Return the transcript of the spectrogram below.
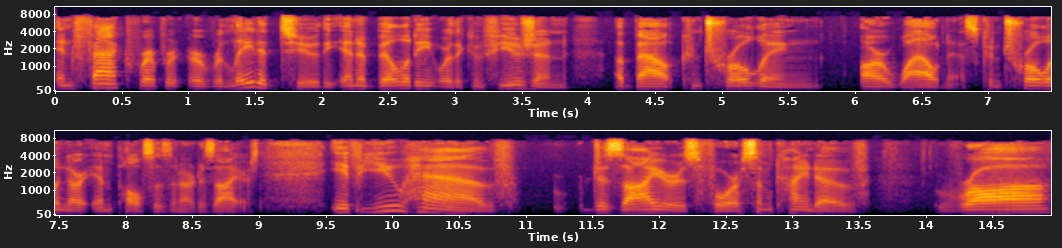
in fact, are related to the inability or the confusion about controlling our wildness, controlling our impulses and our desires. If you have desires for some kind of raw,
